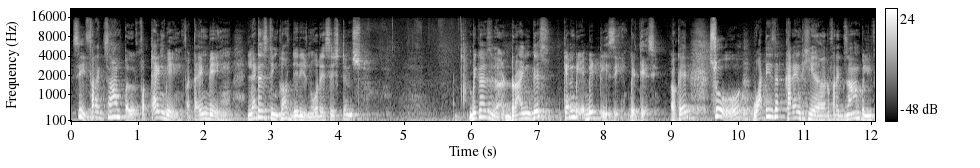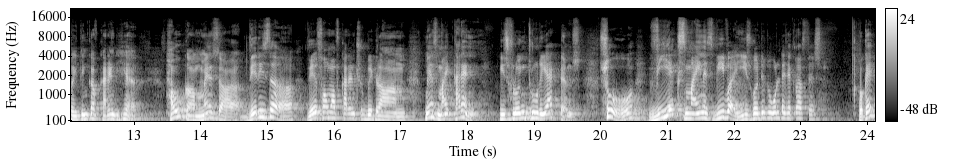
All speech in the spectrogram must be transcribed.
See for example for time being for time being let us think of there is no resistance. Because uh, drawing this can be a bit easy bit easy. Okay? So what is the current here? For example if i think of current here how come means uh, there is the waveform of current should be drawn? Means my current is flowing through reactance. So vx minus vy is going to be voltage across this. Okay?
